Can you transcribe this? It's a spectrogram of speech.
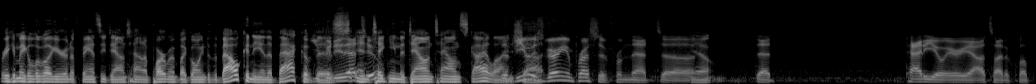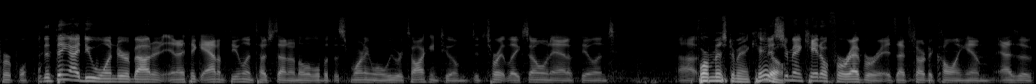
or you can make it look like you're in a fancy downtown apartment by going to the balcony in the back of this and too. taking the downtown skyline the view shot. is very impressive from that uh, Yeah. that patio area outside of Club Purple. The thing I do wonder about, and I think Adam Thielen touched on it a little bit this morning when we were talking to him, Detroit Lakes own Adam Thielen. Uh, For Mr. Mankato. Mr. Mankato forever, as I've started calling him as of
